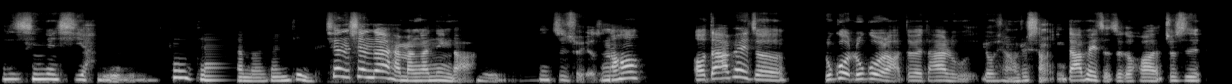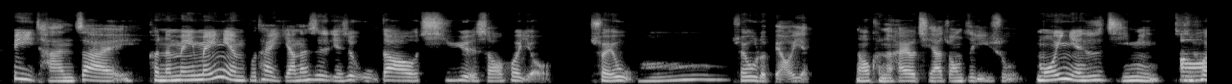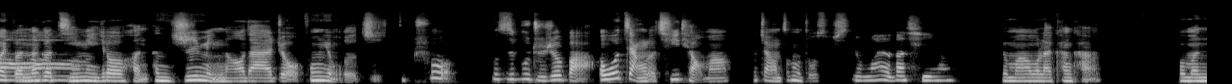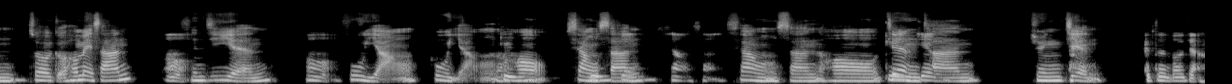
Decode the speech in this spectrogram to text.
那是新店溪啊，嗯，看起来还蛮干净的。现现在还蛮干净的啊，嗯。那治水也是，然后哦搭配着。如果如果啦，对大家如果有想要去赏樱，搭配着这个话，就是碧潭在可能每每一年不太一样，但是也是五到七月的时候会有水舞，哦，水舞的表演，然后可能还有其他装置艺术。某一年就是吉米，就是绘本那个吉米就很很知名，然后大家就蜂拥而至。不错，不知不觉就把、哦、我讲了七条吗？我讲了这么多是不是？有吗？有到七吗？有吗？我来看看，我们最后一个和美山、嗯仙鸡岩、嗯，富阳、富阳，然后象山、象山，象山，然后剑军舰潭、军 舰，哎，这都讲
